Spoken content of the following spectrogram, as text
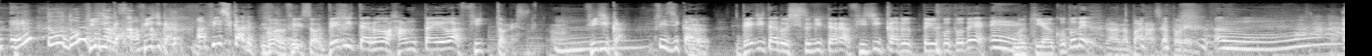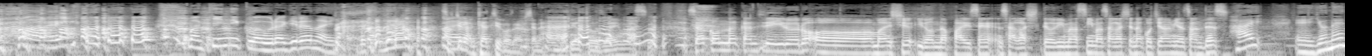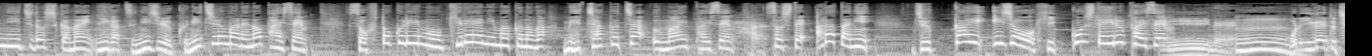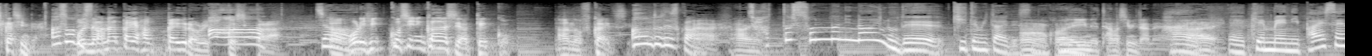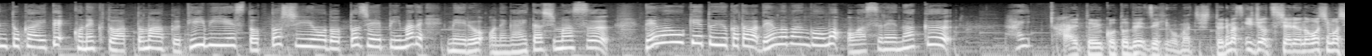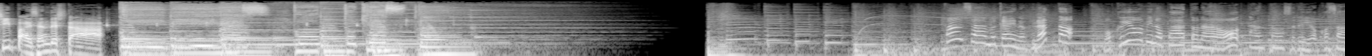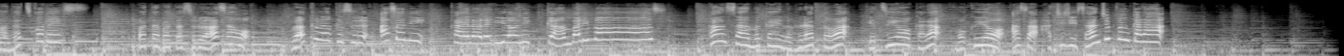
う。え？どうどういうことですか？フィジカルあフィジカル。ごめんそうデジタルの反対はフィットネス、うん、フィジカル。フィジカル、うんデジタルしすぎたらフィジカルということで向き合うことであのバランスが取れる。うんはい。まあ筋肉は裏切らないですね。そっちがキャッチでございましたね。はい、ありがとうございます。さあこんな感じでいろいろ毎週いろんなパイセン探しております。今探してるのはこちらの皆さんです。はい、えー、4年に一度しかない2月29日生まれのパイセン。ソフトクリームをきれいに巻くのがめちゃくちゃうまいパイセン。はい、そして新たに10回以上引っ越しているパイセンいいね、うん、俺意外と近しいんだよあそうですか？俺7回8回ぐらい俺引っ越しからじゃあ、俺引っ越しに関しては結構あの深いですよ。あ本当ですか？はいはい、私そんなにないので聞いてみたいですね。うん、これいいね、楽しみだね。はい。はい、えー、件名にパイセンと書いてコネクトアットマーク tbs ドット co ドット jp までメールをお願いいたします。電話 OK という方は電話番号もお忘れなく。はい。はい、ということで、ぜひお待ちしております。以上、土屋亮のもしもしパイセンでした。パンサー向かいのフラット木曜日のパートナーを担当する横澤夏子ですバタバタする朝をワクワクする朝に変えられるように頑張りますパンサー向かいのフラットは月曜から木曜朝8時30分から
